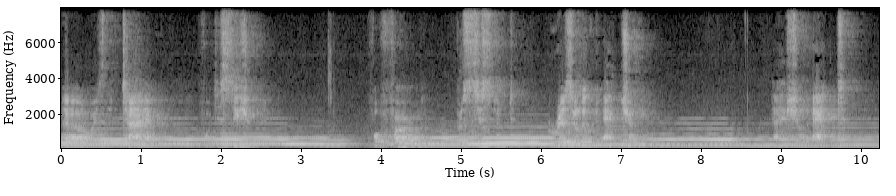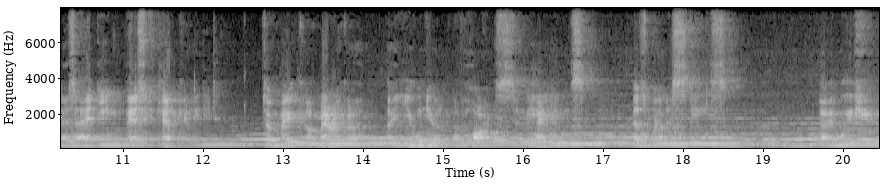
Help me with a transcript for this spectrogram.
Now is the time for decision, for firm, persistent, resolute action. Deem best calculated to make America a union of hearts and hands as well as states. I wish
